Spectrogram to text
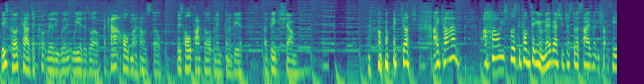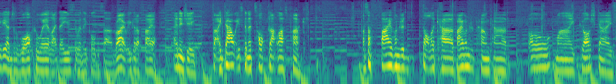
These code cards are cut really, really weird as well. I can't hold my hands still. This whole pack opening is going to be a, a big sham. oh my gosh. I can't. how are you supposed to continue? Maybe I should just do a seismic shock TV and just walk away like they used to when they pulled this out. Right, we've got a fire energy, but I doubt it's going to top that last pack. That's a $500 card, 500 pound card. Oh my gosh, guys.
